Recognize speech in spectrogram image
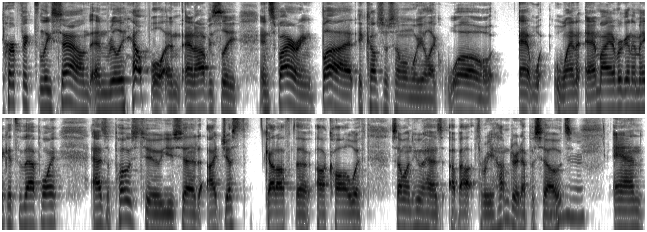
perfectly sound and really helpful and and obviously inspiring, but it comes from someone where you're like, whoa. At wh- when am I ever going to make it to that point? As opposed to you said, I just got off the uh, call with someone who has about 300 episodes, and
